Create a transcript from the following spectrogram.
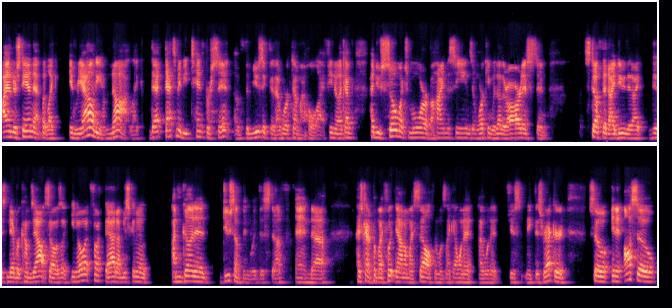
I understand that, but like in reality, I'm not like that. That's maybe 10% of the music that I've worked on my whole life. You know, like I've, I do so much more behind the scenes and working with other artists and stuff that I do that I just never comes out. So I was like, you know what? Fuck that. I'm just to, I'm to do something with this stuff. And, uh, I just kind of put my foot down on myself and was like, I want to, I want to just make this record. So, and it also,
